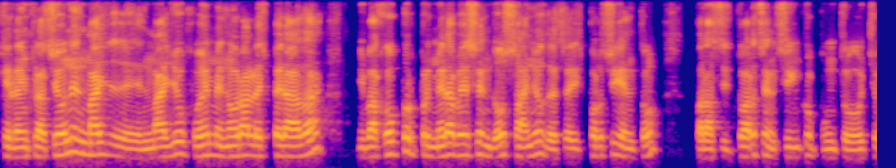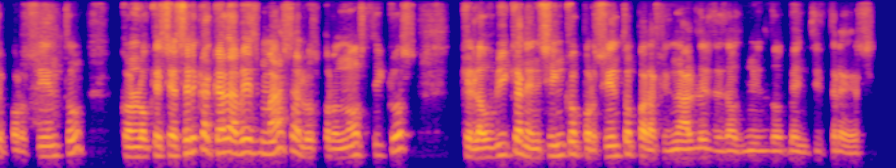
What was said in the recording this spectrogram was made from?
que la inflación en mayo, en mayo fue menor a la esperada y bajó por primera vez en dos años de 6% para situarse en 5.8%, con lo que se acerca cada vez más a los pronósticos que la ubican en 5% para finales de 2023.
